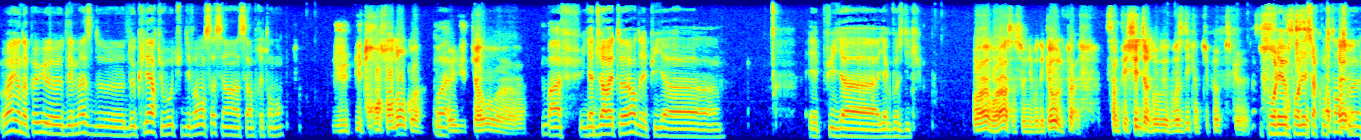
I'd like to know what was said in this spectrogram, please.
Ouais, il n'y en a pas eu euh, des masses de, de clair, tu vois, où tu te dis vraiment ça, c'est un, c'est un prétendant. Du, du transcendant, quoi. Il y a Ouais. pas eu du chaos. euh, Bah, il y a Jarrett Heard et puis il y a. Et puis il y a, il y a Gvozdik. Ouais, voilà, ça c'est au niveau des chaos. Enfin, ça me fait chier de dire Gvo- Gvozdik un petit peu, parce que Pour les, pour les circonstances, ouais.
